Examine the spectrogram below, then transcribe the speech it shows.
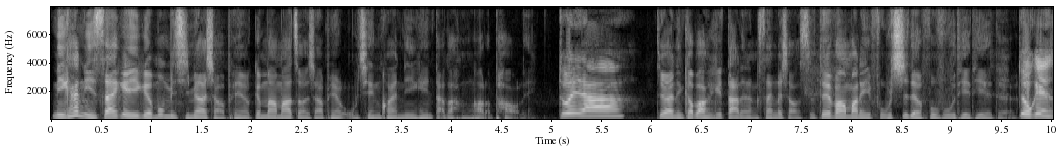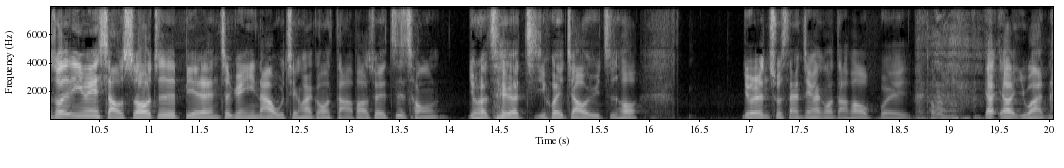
你看你塞给一个莫名其妙的小朋友，跟妈妈走的小朋友五千块，你也可以打到很好的炮嘞。对啊，对啊，你搞不好可以打两三个小时，对方把你服侍的服服帖帖的。对，我跟你说，因为小时候就是别人就愿意拿五千块跟我打包，所以自从。有了这个机会教育之后，有人出三千块给我打炮，我不会同意。要要一万。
